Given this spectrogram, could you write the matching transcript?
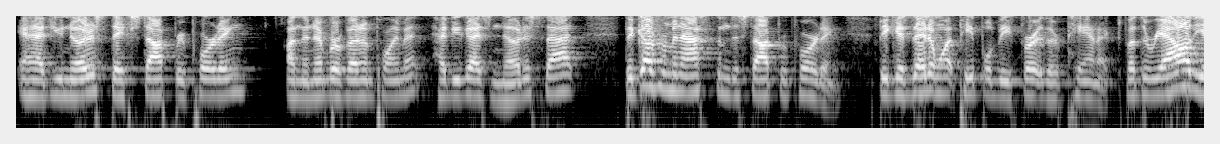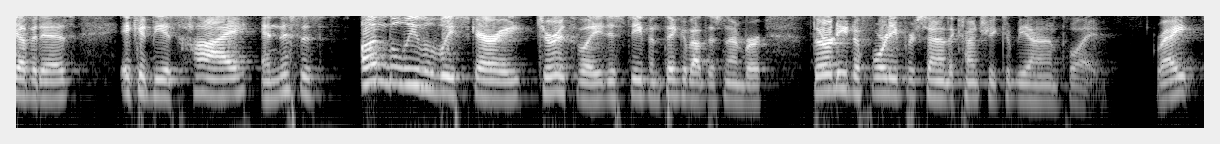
and have you noticed they've stopped reporting on the number of unemployment? Have you guys noticed that? The government asked them to stop reporting because they don't want people to be further panicked. But the reality of it is, it could be as high, and this is unbelievably scary, truthfully, just even think about this number 30 to 40% of the country could be unemployed, right?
